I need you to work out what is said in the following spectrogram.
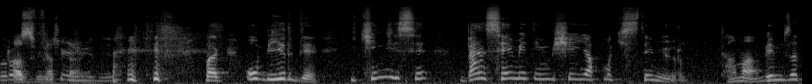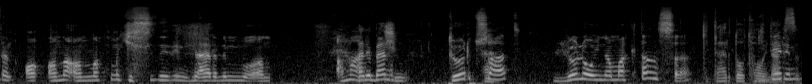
Orospu Tazminat çocuğu dava. diye. Bak o birdi. İkincisi ben sevmediğim bir şey yapmak istemiyorum. Tamam. Benim zaten a- ana anlatmak istediğim derdim bu. An- Ama Hani ben- şimdi 4 saat LoL oynamaktansa Gider Dota giderim oynarsın.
